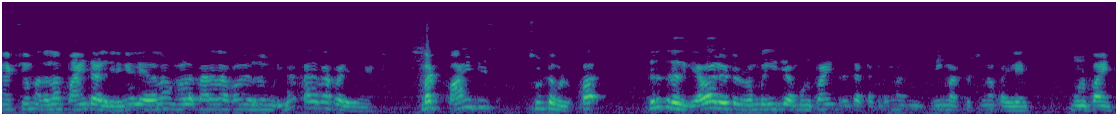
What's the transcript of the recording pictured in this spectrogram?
மேக்ஸிமம் அதெல்லாம் பாயிண்டாக எழுதிருங்க இல்லை எதெல்லாம் உங்களால் பேராகிராஃபாக எழுத முடியுமோ பேராகிராஃபாக எழுதிருங்க but point is suitable for திருத்துறதுக்கு எவாலுவேட்டர் ரொம்ப ஈஸியாக மூணு பாயிண்ட் இருக்கா டக்கு டக்குனா த்ரீ மார்க் கொஸ்டின்னா ஃபைவ் லைன் மூணு பாயிண்ட்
